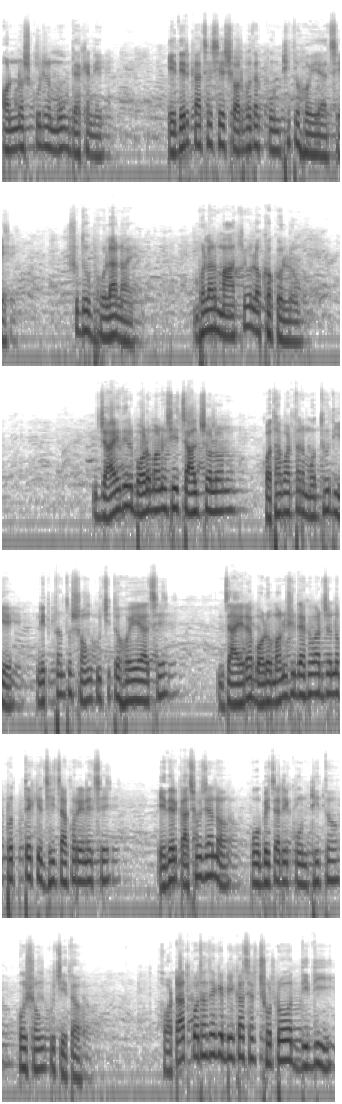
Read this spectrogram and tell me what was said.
অন্য স্কুলের মুখ দেখেনি। এদের কাছে সে সর্বদা কুণ্ঠিত হয়ে আছে। শুধু ভোলা নয়, ভোলার মাকেও লক্ষ্য করল। জায়েদের বড় মানুষই চালচলন, কথাবার্তার মধ্য দিয়ে নিতান্ত সংকুচিত হয়ে আছে জায়েরা বড় মানুষই দেখাবার জন্য প্রত্যেককে ঝি চাকর এনেছে। এদের কাছেও যেন ও বেচারি কুণ্ঠিত ও সংকুচিত। হঠাৎ কোথা থেকে বিকাশের ছোট দিদি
